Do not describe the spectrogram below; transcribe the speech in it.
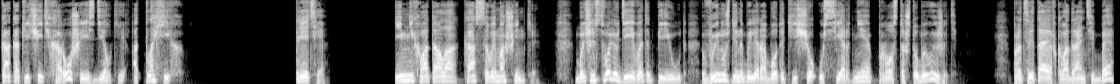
как отличить хорошие сделки от плохих. Третье. Им не хватало кассовой машинки. Большинство людей в этот период вынуждены были работать еще усерднее, просто чтобы выжить. Процветая в квадранте Б,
